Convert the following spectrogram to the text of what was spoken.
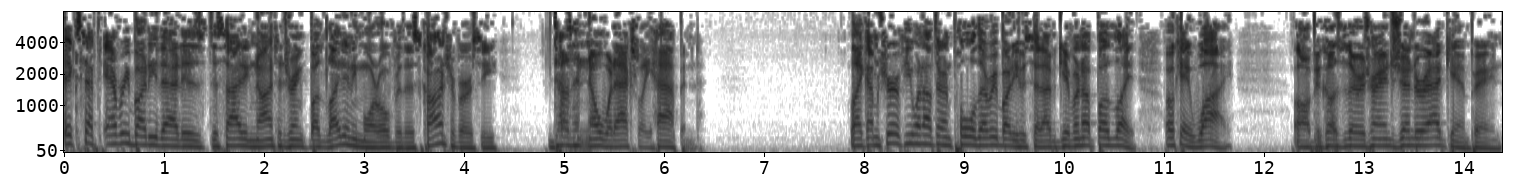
except everybody that is deciding not to drink Bud Light anymore over this controversy doesn't know what actually happened. Like, I'm sure if you went out there and polled everybody who said, I've given up Bud Light. Okay, why? Oh, because of their transgender ad campaign.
